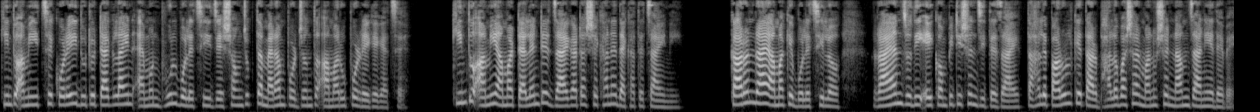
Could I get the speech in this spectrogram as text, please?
কিন্তু আমি ইচ্ছে করেই দুটো ট্যাগলাইন এমন ভুল বলেছি যে সংযুক্তা ম্যাডাম পর্যন্ত আমার উপর রেগে গেছে। কিন্তু আমি আমার ট্যালেন্টের জায়গাটা সেখানে দেখাতে চাইনি। কারণ রায় আমাকে বলেছিল রায়ান যদি এই কম্পিটিশন জিতে যায়, তাহলে পারুলকে তার ভালোবাসার মানুষের নাম জানিয়ে দেবে।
